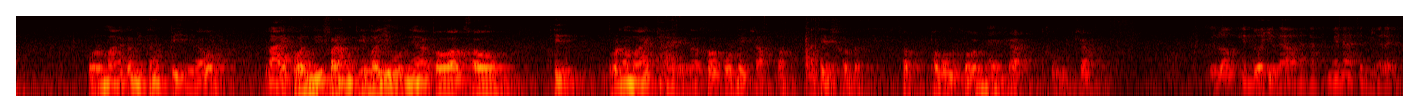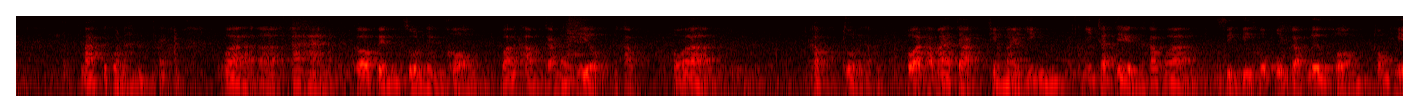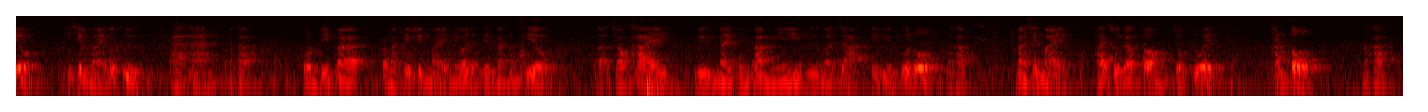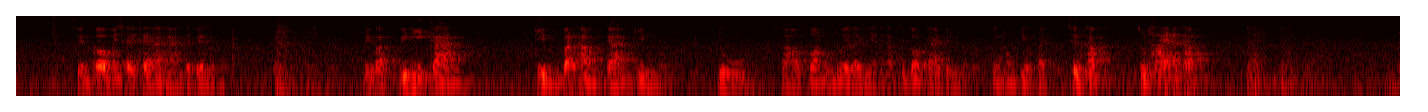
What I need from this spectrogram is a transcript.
ผลไม้ก็มีทั้งปีแล้ว หลายคนมีฝรั่งที่มาอยู่เนี่ย เพราะว่าเขาติดผลไม้ไทยแล้วเขาก็ไม่กลับประเทศเขาเลยครับพระบุตรขอไงครับขอบคุณครับ คือเราเห็นด้วยอยู่แล้วนะครับ ไม่น่าจะมีอะไรมากไปกว่านั้นนะครับว่าอาหารก็เป็นส่วนหนึ่งของวัฒนธรรมการท่องเที่ยวนะครับ เพราะว่าครับโทษนะครับ เพราะว่าถ้ามาจากเชียงใหม่ยิ่งยิ่งชัดเจนนะครับว่าสิ่งที่ควบคู่กับเรื่องของท่องเที่ยวที่เชียงใหม่ก็คืออาหารนะครับ คนที่มามาเที่ยวเชียงใหม่ไม่ว่าจะเป็นนักท่องเที่ยวชาวไทยหรือในภูมิภาคนี้หรือมาจากที่อื่นทั่วโลกนะครับ มาเชียงใหม่ท้ายสุดแล้วต้องจบด้วยขันโตกนะครับ ซึ่งก็ไม่ใช่แค่อาหารแต่เป็นเรียกว่าวิธีการกินวัฒนธรรมการกินดูสาวฟ้อนไปด้วยอะไรเงี้ยนะครับ ซึ่งก็กลายเป็นเรื่องท่องเที่ยวไป เชิญครับ สุดท้ายนะครับ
